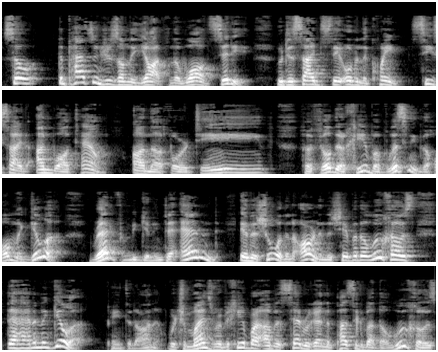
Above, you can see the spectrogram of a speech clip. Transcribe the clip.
So the passengers on the yacht from the walled city who decide to stay over in the quaint seaside unwalled town on the 14th fulfilled their chiyuv of listening to the whole Megillah, read from beginning to end, in the shul with an aron in the shape of the luchos that had a Megillah painted on it. Which reminds me, Rabbi Chia Bar Abba said regarding the pasuk about the luchos,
